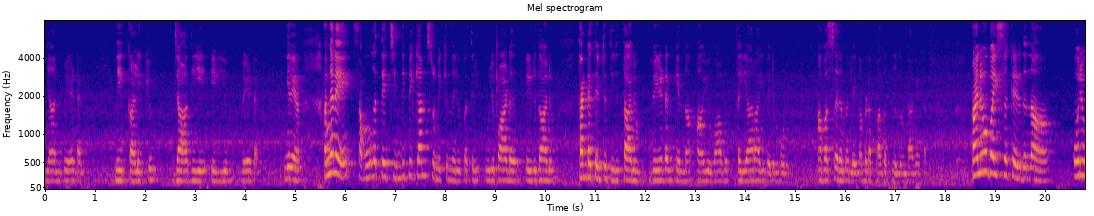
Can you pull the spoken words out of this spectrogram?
ഞാൻ വേടൻ. നീ കളിക്കും ജാതിയെ എയ്യും വേടൻ. ഇങ്ങനെയാണ് അങ്ങനെ സമൂഹത്തെ ചിന്തിപ്പിക്കാൻ ശ്രമിക്കുന്ന രൂപത്തിൽ ഒരുപാട് എഴുതാനും തന്റെ തെറ്റ് തിരുത്താനും വേടൻ എന്ന ആ യുവാവ് തയ്യാറായി വരുമ്പോൾ അവസരമല്ലേ നമ്മുടെ ഭാഗത്തു നിന്നുണ്ടാകേണ്ടത്? അനൂപ് ഐസക് എഴുതുന്ന ഒരു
